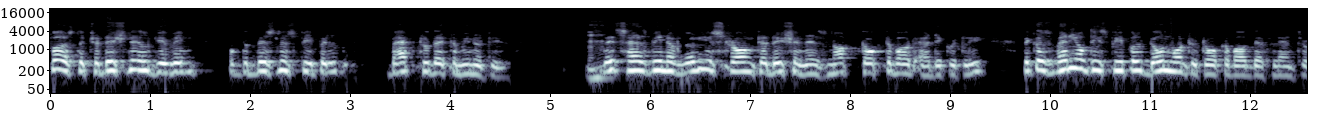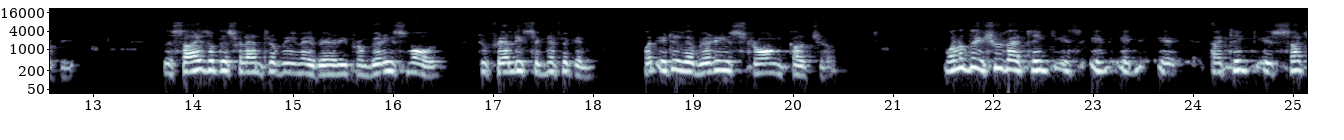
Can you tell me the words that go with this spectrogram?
First, the traditional giving of the business people back to their communities. Mm-hmm. This has been a very strong tradition, is not talked about adequately, because many of these people don't want to talk about their philanthropy. The size of this philanthropy may vary from very small to fairly significant, but it is a very strong culture. One of the issues I think is in, in, in I think is such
